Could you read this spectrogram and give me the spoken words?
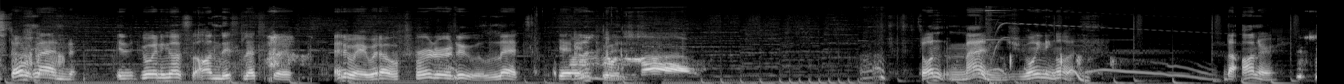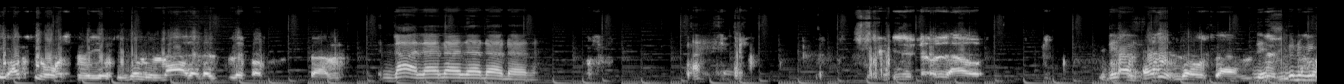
Stuntman is joining us on this Let's Play. Anyway, without further ado, let's get into it. Stuntman joining us. The honor. If she actually watched the video, she's gonna be mad at that slip up, Sam. Nah, nah, nah, nah, nah, nah. nah. I- You just cut it out. You This can't is- edit those, Sam. This is gonna be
